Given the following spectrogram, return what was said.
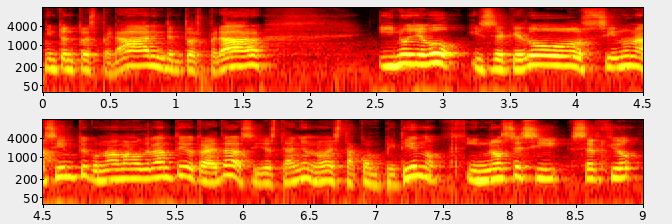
intentó esperar, intentó esperar y no llegó y se quedó sin un asiento y con una mano delante y otra detrás. Y este año no está compitiendo. Y no sé si Sergio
